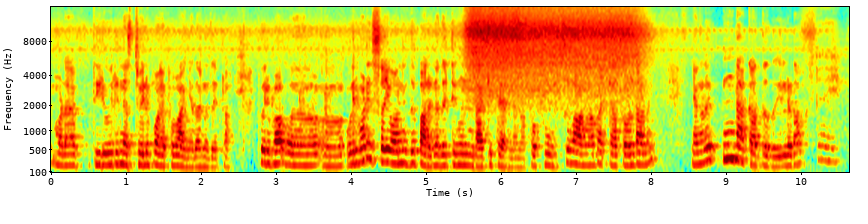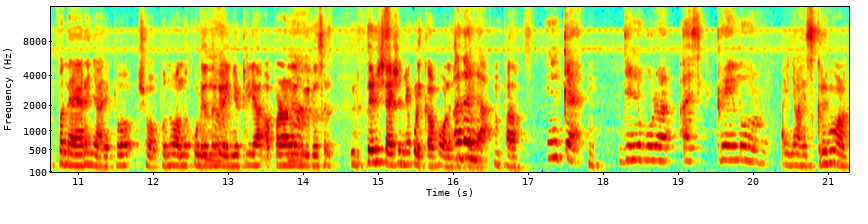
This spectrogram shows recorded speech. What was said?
നമ്മുടെ തിരൂർ നെസ്റ്റോയിൽ പോയപ്പോൾ വാങ്ങിയതാണ് ഇത് കേട്ടോ. അപ്പോൾ ഒരുപാട് ഒരുപാട് ദിവസമായി ഓൻ ഇത് പറയണത് ഇങ്ങനെ ഉണ്ടാക്കി തരണം അപ്പോൾ ഫ്രൂട്ട്സ് വാങ്ങാൻ പറ്റാത്തതുകൊണ്ടാണ് ഞങ്ങൾ ഉണ്ടാക്കാത്തത് ഇല്ലടാ. ഇപ്പോൾ നേരെ ഞാനിപ്പോൾ ഷോപ്പിൽ നിന്ന് വന്ന് കുളിയൊന്നും കഴിഞ്ഞിട്ടില്ല. അപ്പോഴാണ് വീഡിയോസ് എടുത്തതിന് ശേഷം ഞാൻ കുളിക്കാൻ പോകണം പറ. അതിന് ഐസ്ക്രീം വേണം.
